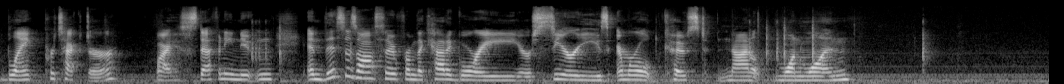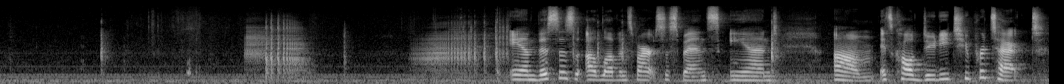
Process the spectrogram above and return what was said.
Blank Protector by Stephanie Newton. And this is also from the category or series Emerald Coast 911. And this is a love-inspired suspense and um, it's called Duty to Protect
